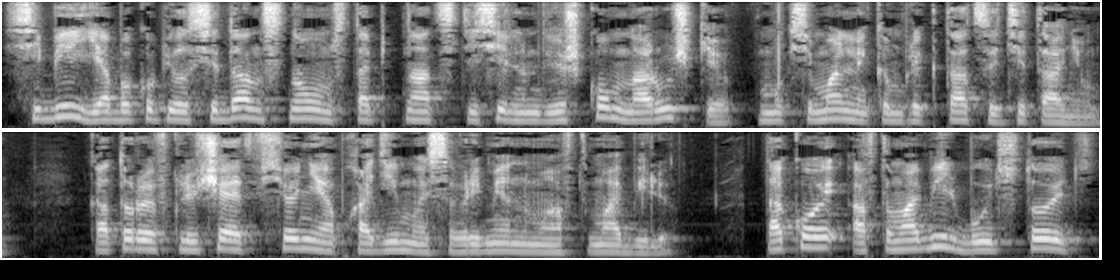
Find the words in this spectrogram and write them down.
Себе я бы купил седан с новым 115-сильным движком на ручке в максимальной комплектации «Титаниум», которая включает все необходимое современному автомобилю. Такой автомобиль будет стоить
